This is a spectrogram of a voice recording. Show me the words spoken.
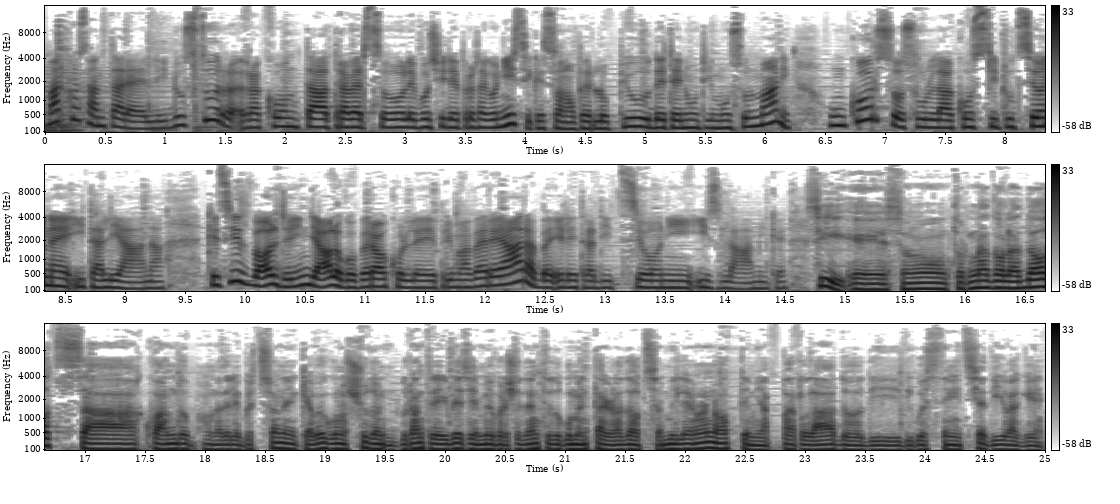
Marco Santarelli, Dustur racconta attraverso le voci dei protagonisti, che sono per lo più detenuti musulmani, un corso sulla Costituzione italiana, che si svolge in dialogo però con le primavere arabe e le tradizioni islamiche. Sì, eh, sono tornato alla Dozza quando una delle persone che avevo conosciuto durante le riprese del mio precedente documentario La Dozza, Mille e una notte, mi ha parlato di, di questa iniziativa che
